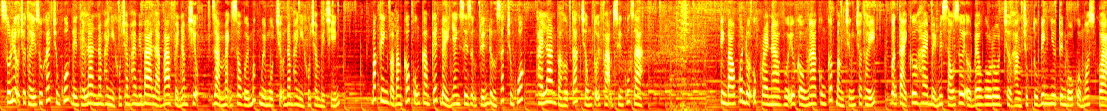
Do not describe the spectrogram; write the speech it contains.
Số liệu cho thấy du khách Trung Quốc đến Thái Lan năm 2023 là 3,5 triệu, giảm mạnh so với mức 11 triệu năm 2019. Bắc Kinh và Bangkok cũng cam kết đẩy nhanh xây dựng tuyến đường sắt Trung Quốc, Thái Lan và hợp tác chống tội phạm xuyên quốc gia. Tình báo quân đội Ukraine vừa yêu cầu Nga cung cấp bằng chứng cho thấy vận tải cơ 276 rơi ở Belgorod chở hàng chục tù binh như tuyên bố của Moscow.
